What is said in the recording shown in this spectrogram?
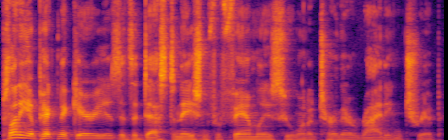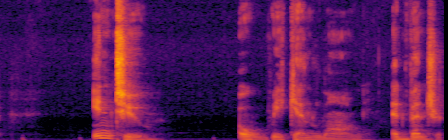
Plenty of picnic areas. It's a destination for families who want to turn their riding trip into a weekend long adventure.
